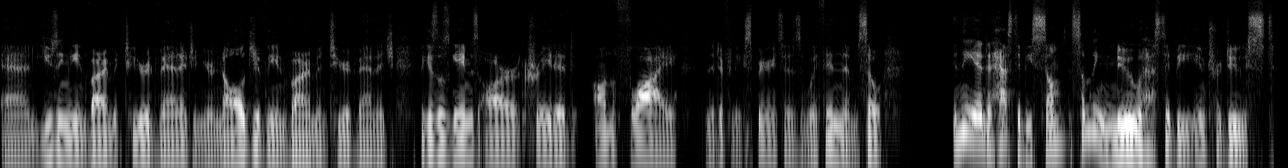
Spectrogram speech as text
and using the environment to your advantage and your knowledge of the environment to your advantage because those games are created on the fly and the different experiences within them. So in the end it has to be some something new has to be introduced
